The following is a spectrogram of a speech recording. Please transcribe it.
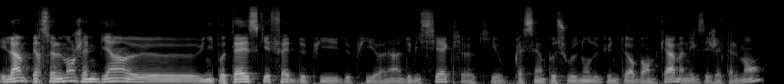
Et là, personnellement, j'aime bien une hypothèse qui est faite depuis, depuis un, demi-siècle, qui est placée un peu sous le nom de Günther Bandkam, un exégète allemand,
